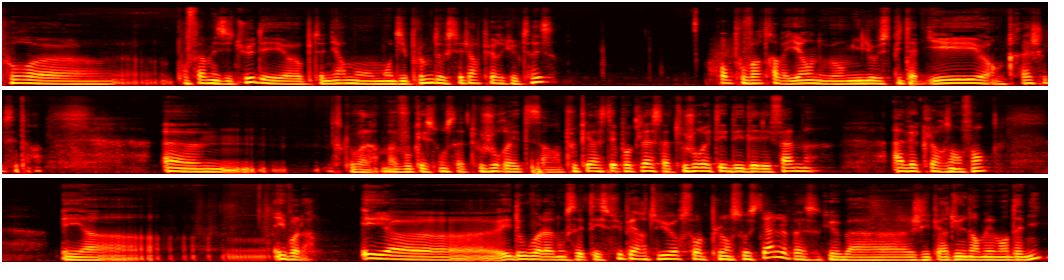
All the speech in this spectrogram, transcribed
pour pour faire mes études et obtenir mon, diplôme d'auxiliaire puéricultrice pour pouvoir travailler en, milieu hospitalier, en crèche, etc. Euh, parce que voilà, ma vocation, ça a toujours été ça. En tout cas, à cette époque-là, ça a toujours été d'aider les femmes avec leurs enfants. Et, euh, et voilà. Et, euh, et, donc voilà, donc c'était super dur sur le plan social parce que bah, j'ai perdu énormément d'amis.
